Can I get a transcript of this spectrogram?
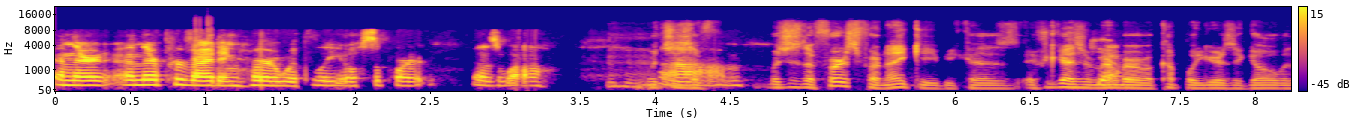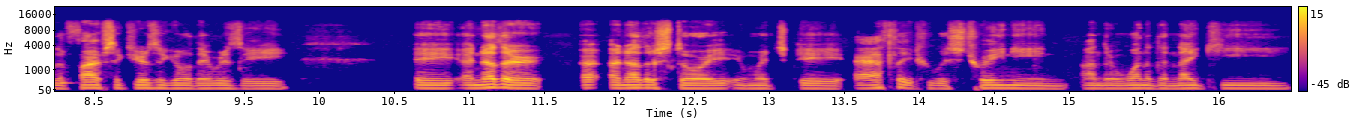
and they're and they're providing her with legal support as well. mhm. which is Um, a, which is the first for Nike because if you guys remember a couple years ago, with a five six years ago, there was a a another a, another story in which a athlete who was training under one of the Nike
